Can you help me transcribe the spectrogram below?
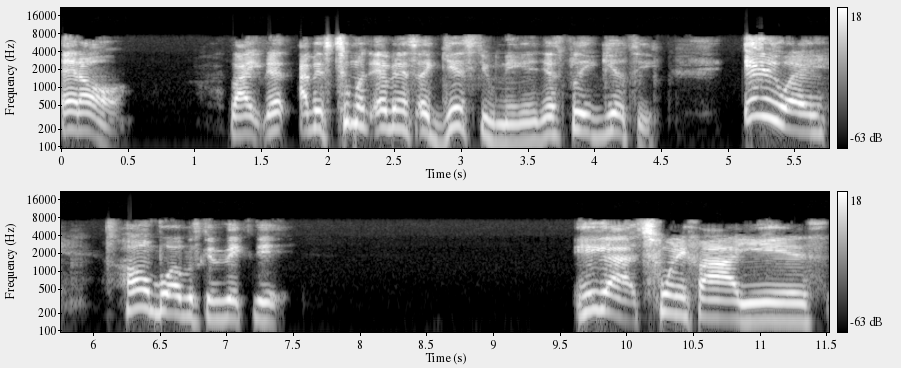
at all. Like that I mean it's too much evidence against you, nigga. Just plead guilty. Anyway, homeboy was convicted. He got 25 years.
